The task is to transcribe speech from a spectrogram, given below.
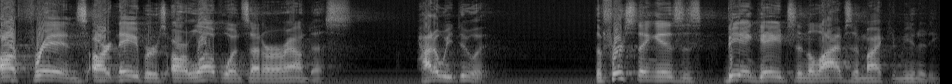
our friends, our neighbors, our loved ones that are around us? How do we do it? The first thing is is be engaged in the lives of my community.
